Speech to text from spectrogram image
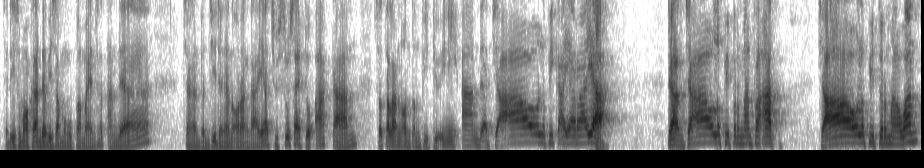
Jadi semoga Anda bisa mengubah mindset Anda. Jangan benci dengan orang kaya. Justru saya doakan setelah nonton video ini Anda jauh lebih kaya raya. Dan jauh lebih bermanfaat jauh lebih dermawan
